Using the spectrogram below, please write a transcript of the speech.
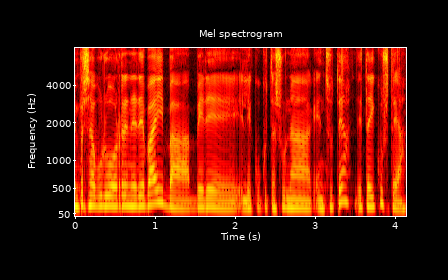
enpresaburu horren ere bai, ba, bere lekukotasuna entzutea eta ikustea.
